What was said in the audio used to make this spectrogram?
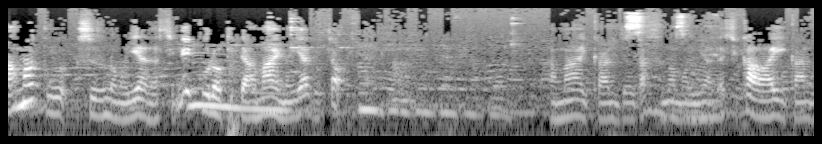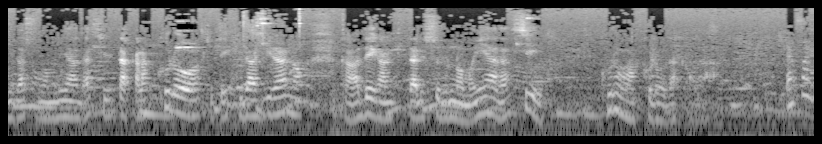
甘くするのも嫌だしね。黒着て甘いの嫌でしょ、うんうんうんうん。甘い感じを出すのも嫌だし可愛い感じ出すのも嫌だし。だから黒を着てひらひらのカーディガン着たりするのも嫌だし黒は黒だからやっぱり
